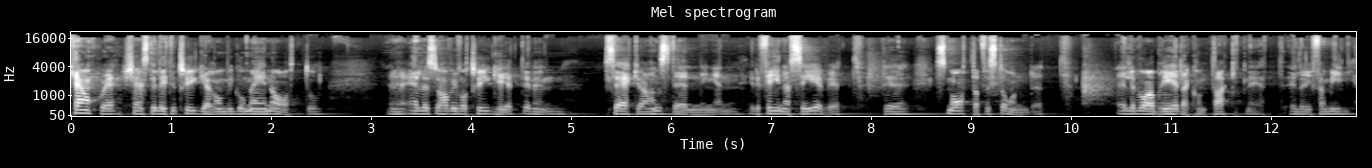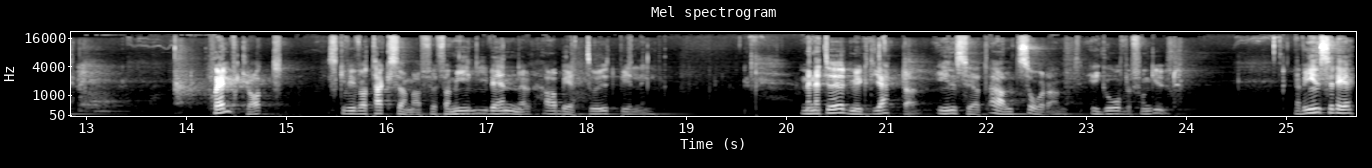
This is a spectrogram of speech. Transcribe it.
Kanske känns det lite tryggare om vi går med i Nato. Eh, eller så har vi vår trygghet i den säkra anställningen, i det fina CVt, det smarta förståndet eller våra breda kontaktnät eller i familjen. Självklart ska vi vara tacksamma för familj, vänner, arbete och utbildning. Men ett ödmjukt hjärta inser att allt sådant är gåvor från Gud. När vi inser det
